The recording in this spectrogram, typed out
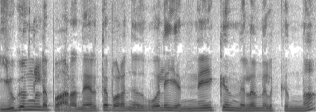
യുഗങ്ങളുടെ പാറ നേരത്തെ പറഞ്ഞതുപോലെ എന്നേക്കും നിലനിൽക്കുന്ന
